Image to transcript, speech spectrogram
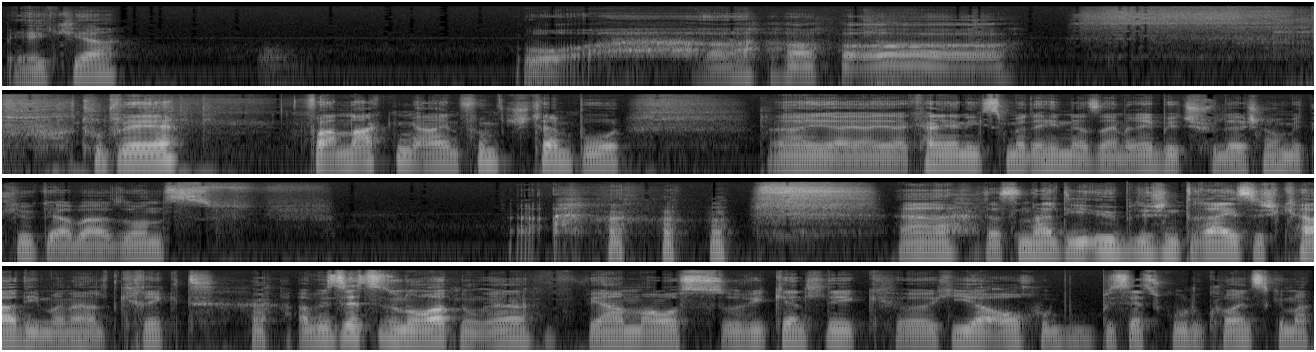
Belgier. Boah. Tut weh. Vernacken, 51 Tempo. Ja, ja, ja, da kann ja nichts mehr dahinter sein. Rebic vielleicht noch mit Glück, aber sonst. Ja. Ja, das sind halt die üblichen 30k, die man halt kriegt. Aber bis jetzt ist es in Ordnung. Ja. Wir haben aus Weekend League äh, hier auch bis jetzt gute Coins gemacht.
